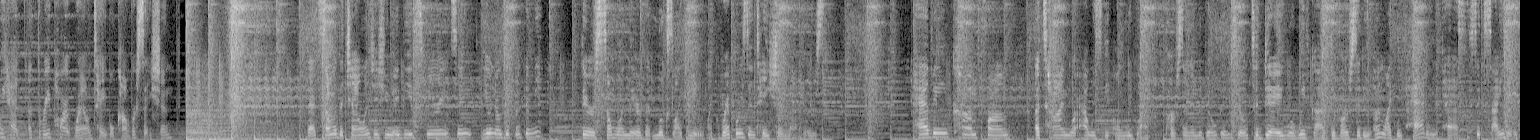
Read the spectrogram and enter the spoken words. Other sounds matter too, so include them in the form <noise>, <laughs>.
we had a three-part roundtable conversation. That some of the challenges you may be experiencing, you're no different than me. There's someone there that looks like me, like representation matters. Having come from a time where I was the only black person in the building till today where we've got diversity unlike we've had in the past, it's exciting.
